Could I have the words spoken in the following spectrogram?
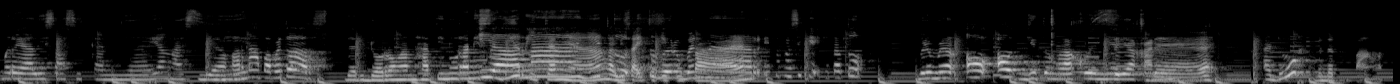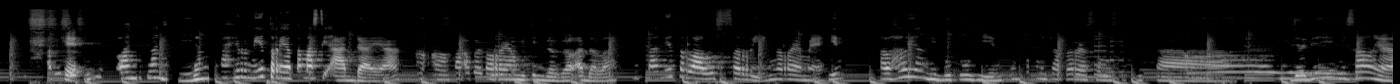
merealisasikannya ya nggak sih ya karena apa apa itu harus dari dorongan hati nurani Iya, sendiri nah, kan ya, gitu. nggak bisa itu ikut baru benar itu pasti kayak kita tuh benar-benar all out gitu ngelakuinnya ya kan Deh. Aduh, bener banget. Oke, lanjut lanjut nih. Yang terakhir nih ternyata masih ada ya. Heeh. Faktor yang bikin gagal adalah kita nih terlalu sering ngeremehin hal-hal yang dibutuhin untuk mencapai resolusi kita. Oh, iya, Jadi iya. misalnya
